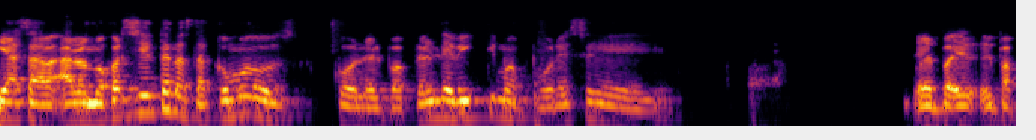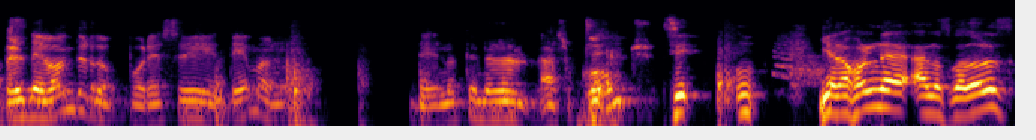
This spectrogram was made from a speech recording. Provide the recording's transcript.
y hasta a lo mejor se sienten hasta cómodos con el papel de víctima por ese el, papel de underdog por ese tema, ¿no? De no tener a, su coach. Sí, y a lo mejor a los jugadores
